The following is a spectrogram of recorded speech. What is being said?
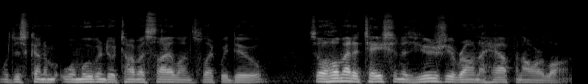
we'll just kind of we'll move into a time of silence like we do. So the whole meditation is usually around a half an hour long.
